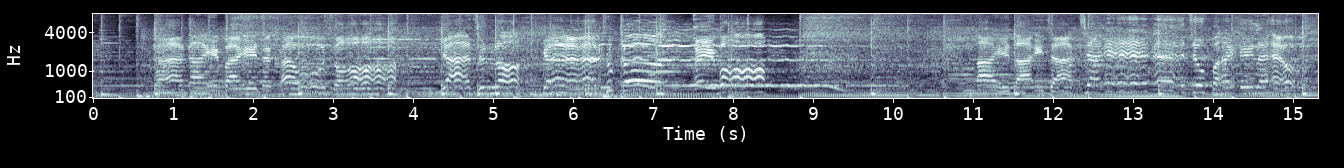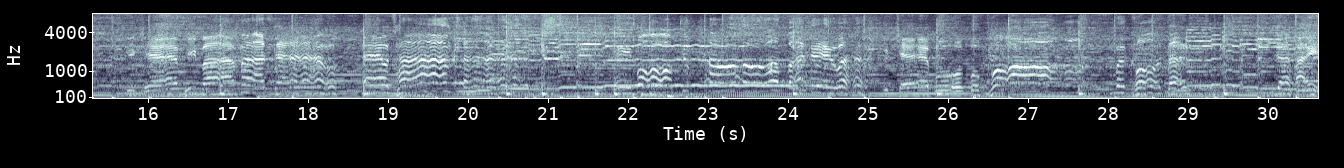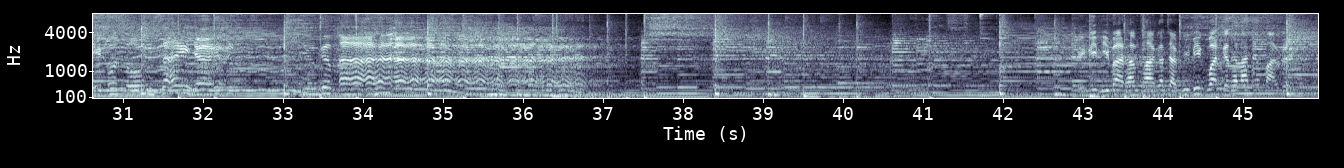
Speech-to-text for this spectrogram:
หาง่ายไปถ้าเขาสออย่าทะเลาะกันทุก อายตายจากใจเจ้าไปแล้วแค่พี่บ้ามาแซวแอวถามเธอให้บอกกับเขาไปว่าแค่บวกบวกพอมาขอตังค์อย่าให้เขาสงสัยยังยู่กับอา ทำทางก็จากพี่บิ๊กวันกันทะลักกันฝากด้วย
